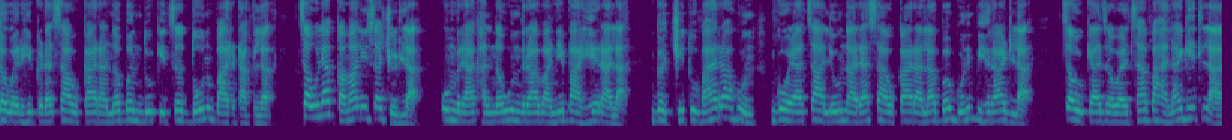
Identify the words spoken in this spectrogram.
तवर हिकडं सावकारानं बंदुकीचं दोन बार टाकलं. चवल्या कमालीचा चिडला. उमऱ्या खालनं उंदरावानी बाहेर आला. गच्चीत उभा राहून गोळ्या चालवणाऱ्या सावकाराला बघून भिराडला. चौक्याजवळचा भाला घेतला.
